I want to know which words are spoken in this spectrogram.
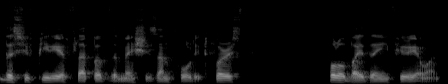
The superior flap of the mesh is unfolded first, followed by the inferior one.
